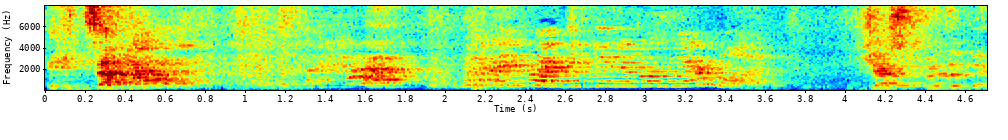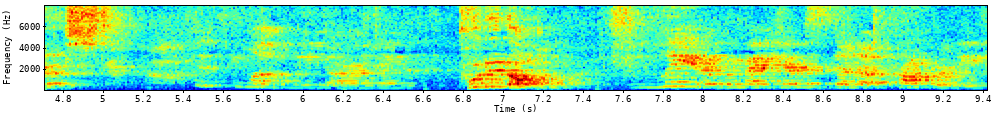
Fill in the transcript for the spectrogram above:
It's a hat. A hat? I practically never wear one. Just for the best. It's lovely, darling. Put it on. Later, when my hair's done up properly.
